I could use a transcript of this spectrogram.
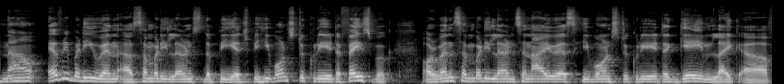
Now, everybody, when uh, somebody learns the PHP, he wants to create a Facebook. Or when somebody learns an iOS, he wants to create a game like a,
